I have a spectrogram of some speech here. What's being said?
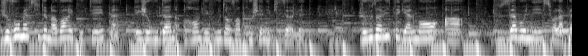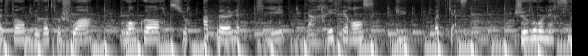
Je vous remercie de m'avoir écouté et je vous donne rendez-vous dans un prochain épisode. Je vous invite également à vous abonner sur la plateforme de votre choix ou encore sur Apple qui est la référence du podcast. Je vous remercie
